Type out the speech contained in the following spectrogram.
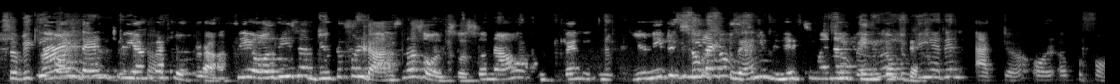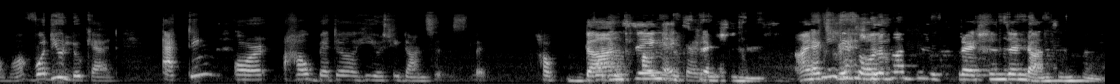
So, so Vicky and then Priyanka Chopra. See, all these are beautiful dancers also. So now, when you need to give so, me like so two when, three minutes when so I think of them. looking at an actor or a performer, what do you look at? Acting or how better he or she dances? Like how dancing how expressions. I think it's all about the expressions and dancing for me.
